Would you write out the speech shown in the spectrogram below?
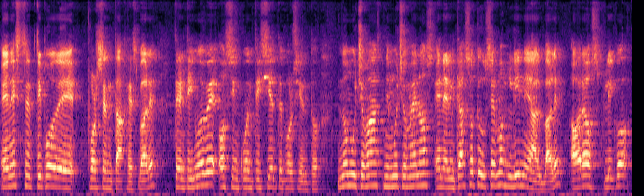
en este tipo de porcentajes, ¿vale? 39 o 57%, no mucho más ni mucho menos en el caso que usemos lineal, ¿vale? Ahora os explico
